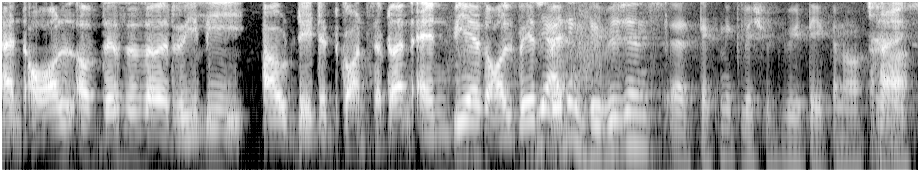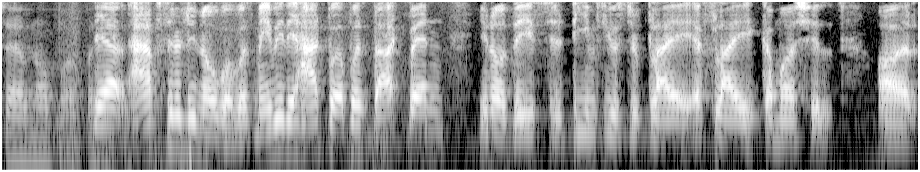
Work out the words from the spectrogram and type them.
and all of this is a really outdated concept. And NBA has always yeah, I think divisions uh, technically should be taken off Huh. They serve no purpose. they have absolutely no purpose. Maybe they had purpose back when you know these teams used to fly fly commercial, or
